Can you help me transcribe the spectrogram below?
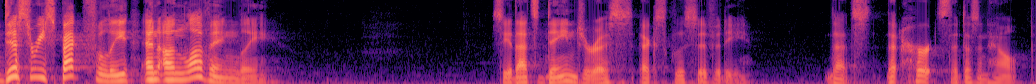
disrespectfully and unlovingly. See, that's dangerous exclusivity. That's, that hurts, that doesn't help.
